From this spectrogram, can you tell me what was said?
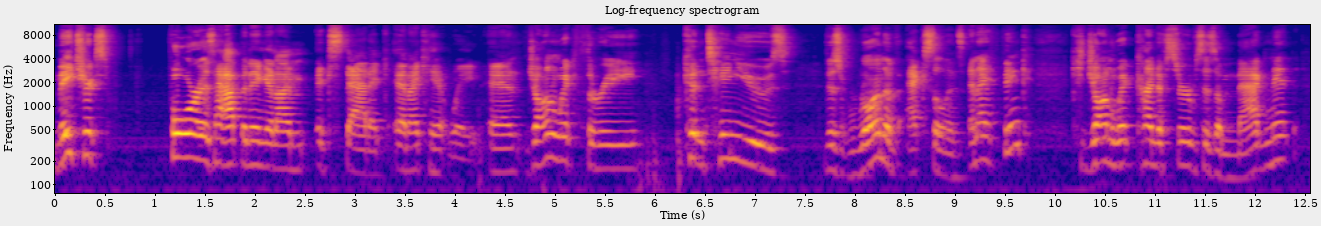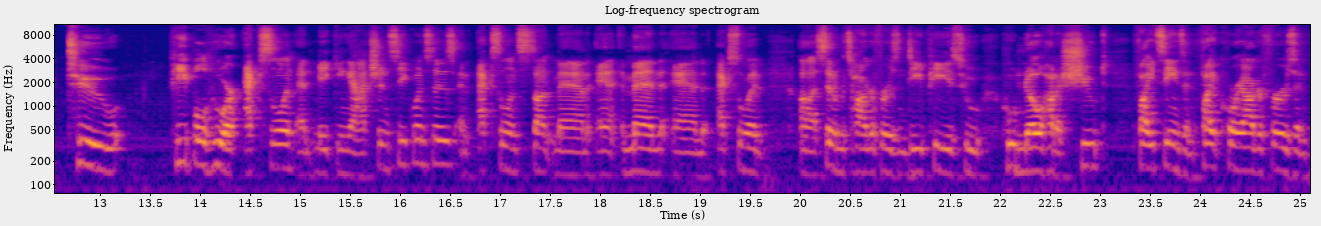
Matrix 4 is happening and I'm ecstatic and I can't wait. And John Wick 3 continues this run of excellence. And I think John Wick kind of serves as a magnet to people who are excellent at making action sequences and excellent stuntman and men and excellent uh, cinematographers and DPs who who know how to shoot fight scenes and fight choreographers and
